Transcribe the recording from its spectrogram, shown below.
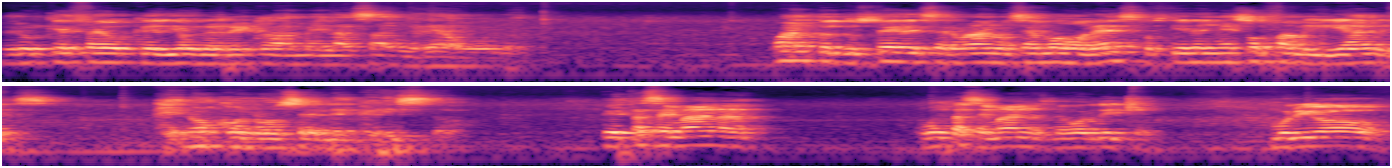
Pero qué feo que Dios le reclame la sangre a uno. ¿Cuántos de ustedes, hermanos, seamos honestos, tienen esos familiares que no conocen de Cristo? Esta semana, o estas semanas, mejor dicho, murió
